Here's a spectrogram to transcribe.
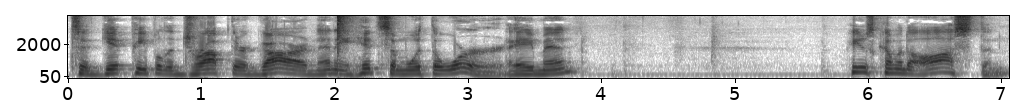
to get people to drop their guard, and then he hits them with the word. Amen. He was coming to Austin.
